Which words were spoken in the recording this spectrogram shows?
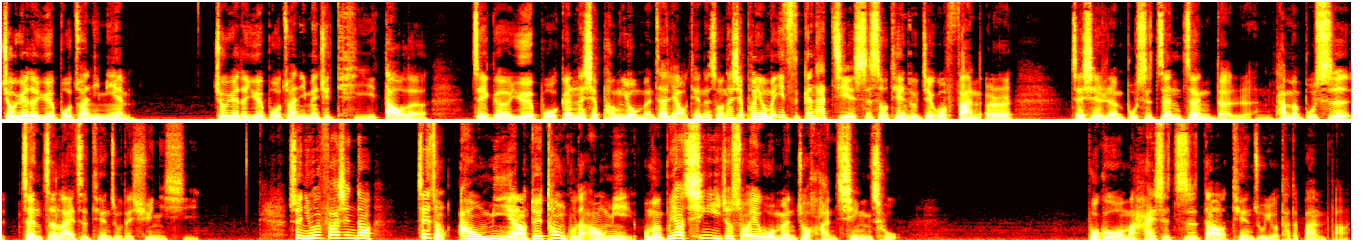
旧约的约伯传里面，旧约的约伯传里面去提到了。这个约伯跟那些朋友们在聊天的时候，那些朋友们一直跟他解释说天主，结果反而这些人不是真正的人，他们不是真正来自天主的讯息。所以你会发现到这种奥秘啊，对痛苦的奥秘，我们不要轻易就说，哎，我们就很清楚。不过我们还是知道天主有他的办法，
